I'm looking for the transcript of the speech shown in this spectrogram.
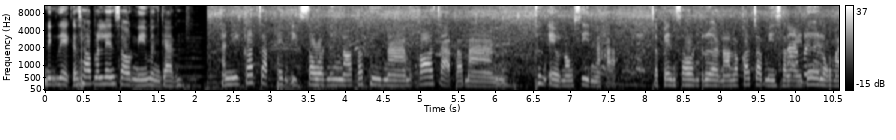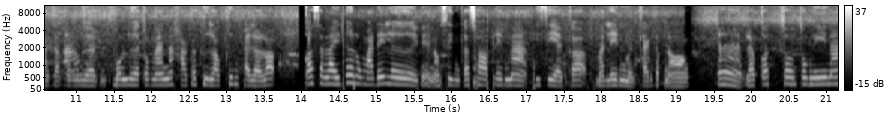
เด็กๆก็ชอบมาเล่นโซนนี้เหมือนกัน อันนี้ก็จะเป็นอีกโซนหนึ่งเนาะก็คือน้ำก็จะประมาณครึ่งเอวน้องซินนะคะ จะเป็นโซนเรือเนาะแล้วก็จะมีสไลเดอร์ลงมาจากตรงเรือบนเรือตรงนั้นนะคะ ก็คือเราขึ้นไปแล้วเรา ก็สไลเดอร์ลงมาได้เลยเนี่ยน้องซินก็ชอบเล่นมากพี่เซียนก็มาเล่นเหมือนกันกับน้องอ่าแล้วก็โซนตรงนี้นะ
